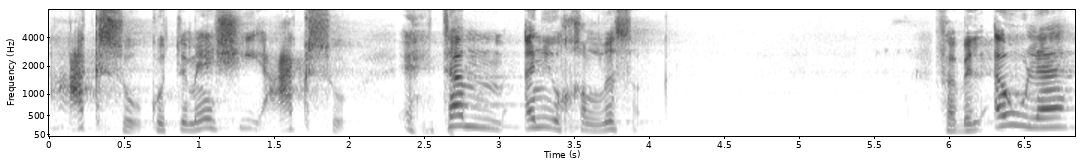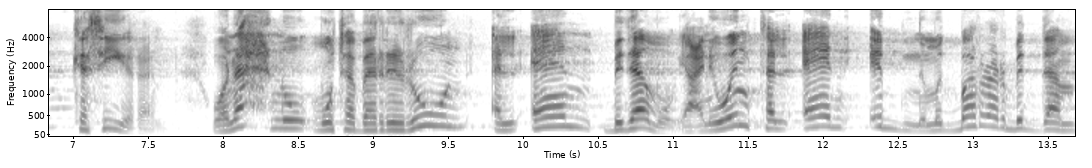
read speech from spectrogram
عكسه كنت ماشي عكسه اهتم أن يخلصك. فبالأولى كثيرا ونحن متبررون الآن بدمه. يعني وأنت الآن ابن متبرر بالدم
